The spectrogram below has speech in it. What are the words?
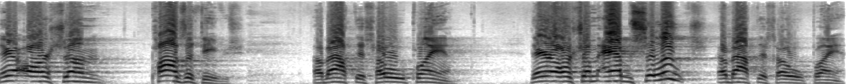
There are some positives about this whole plan. There are some absolutes about this whole plan.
